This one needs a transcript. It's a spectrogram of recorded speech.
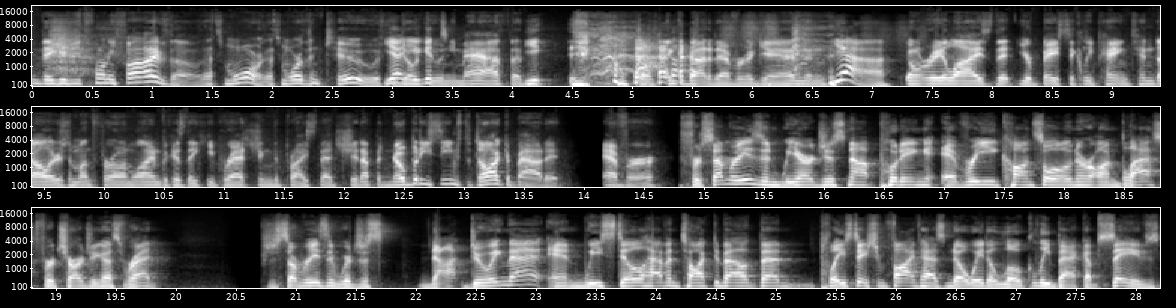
They give you 25 though. That's more. That's more than two if Yeah, you you don't get do any math and You- don't think about it ever again and yeah. don't realize that you're basically paying $10 a month for online because they keep ratcheting the price of that shit up and nobody seems to talk about it ever. For some reason, we are just not putting every console owner on blast for charging us rent. For some reason, we're just not doing that. And we still haven't talked about that PlayStation 5 has no way to locally back up saves.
